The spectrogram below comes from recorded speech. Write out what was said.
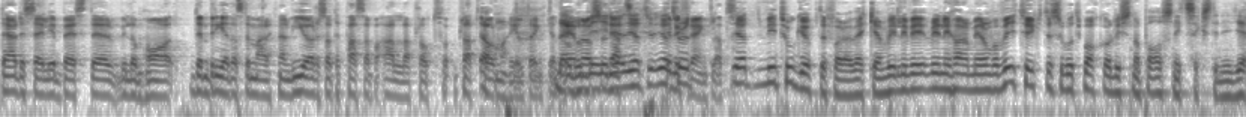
där det säljer bäst, där vill de ha den bredaste marknaden. Vi gör det så att det passar på alla plattformar ja. helt enkelt. Nej, och då alltså, blir det, jag, jag, jag det blir förenklat. Jag, vi tog upp det förra veckan. Vill ni, vill ni höra mer om vad vi tyckte så gå tillbaka och lyssna på avsnitt 69.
